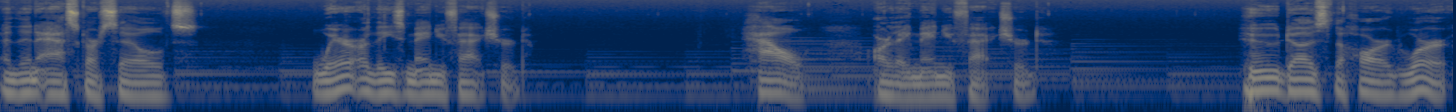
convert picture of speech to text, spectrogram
and then ask ourselves, where are these manufactured? How are they manufactured? Who does the hard work?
